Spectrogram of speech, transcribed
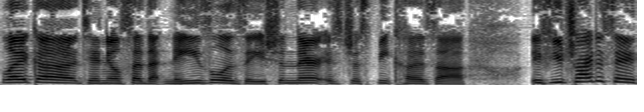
like uh Daniel said that nasalization there is just because uh if you try to say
